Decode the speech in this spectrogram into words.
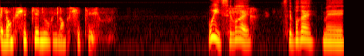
et l'anxiété nourrit l'anxiété. Oui, c'est vrai. C'est vrai, mais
